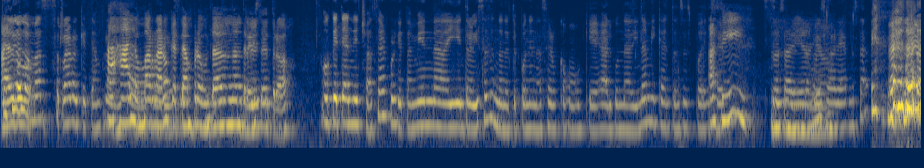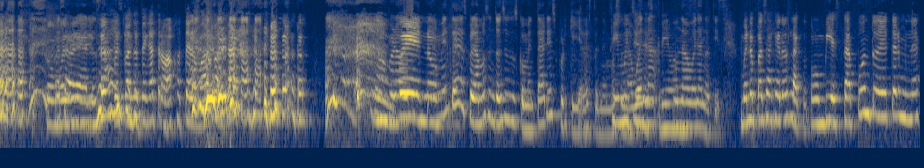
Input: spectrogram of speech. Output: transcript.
¿Qué ha algo. sido lo más raro que te han preguntado? Ajá, lo más raro que te han preguntado en una entrevista de trabajo. O que te han hecho hacer, porque también hay entrevistas en donde te ponen a hacer como que alguna dinámica, entonces puede Ah, ser. sí, no sabía Pues yo. ahora lo sabe. Pues ahora ya lo el- sabe. Pues cuando tenga trabajo te lo voy a contar. No, pero Bueno. definitivamente esperamos entonces sus comentarios porque ya les tenemos Sí, una, buena, una buena noticia. Bueno, pasajeros, la combi está a punto de terminar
